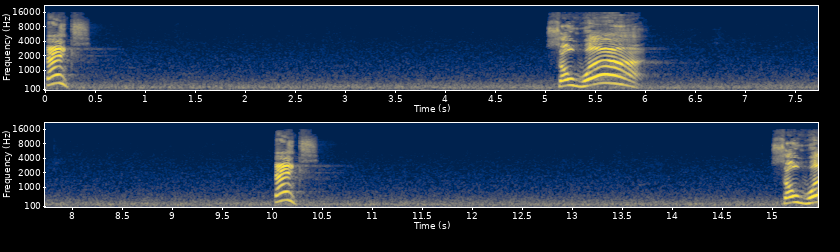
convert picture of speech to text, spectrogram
Thanks. So what? Thanks. So what?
